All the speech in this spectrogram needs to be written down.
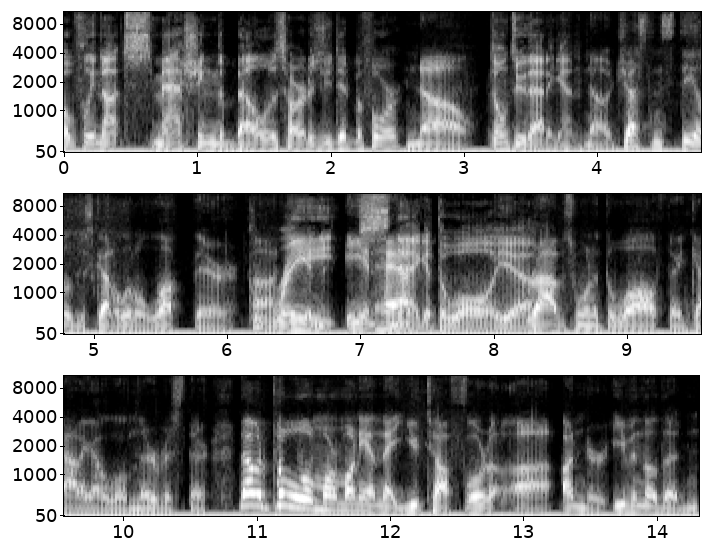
Hopefully not smashing the bell as hard as you did before. no, Don't do that again. no. Justin Steele just got a little luck there. Uh, Great Ian, Ian snag Happ at the wall. Yeah. Rob's one at the wall. Thank God I got a little nervous there. Now I'm going to put a little more money on that Utah Florida uh, under, even though the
